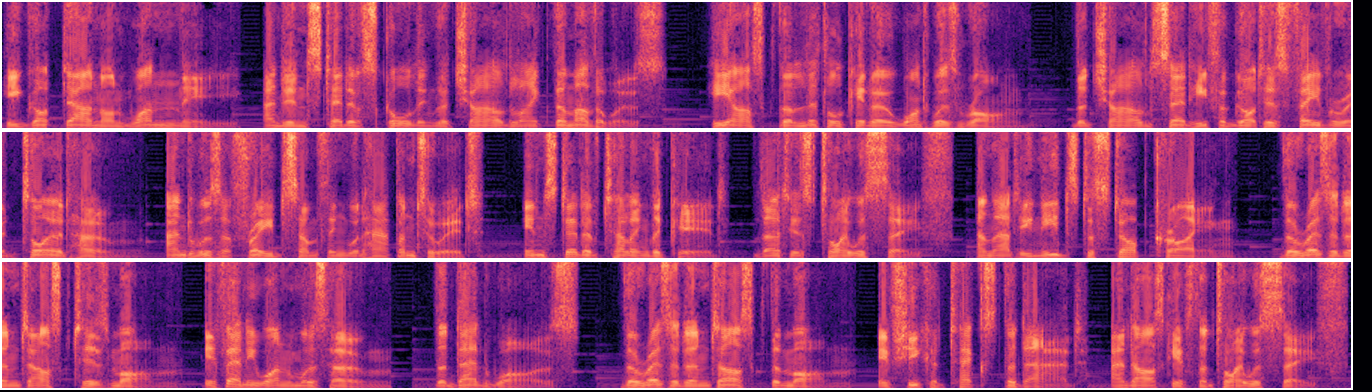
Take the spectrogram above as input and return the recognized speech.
He got down on one knee and instead of scolding the child like the mother was, he asked the little kiddo what was wrong. The child said he forgot his favorite toy at home and was afraid something would happen to it Instead of telling the kid that his toy was safe and that he needs to stop crying, the resident asked his mom if anyone was home. The dad was. The resident asked the mom if she could text the dad and ask if the toy was safe.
